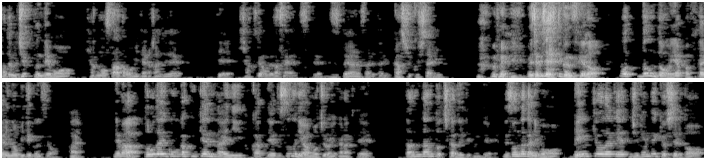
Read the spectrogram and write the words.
ば10分でもう100問スタートみたいな感じで、で、100点を目指せっつってずっとやらされたり、合宿したり、めちゃくちゃやっていくんですけど、もうどんどんやっぱ二人伸びていくんですよ。はい。で、まあ、東大合格圏内に行くかっていうとすぐにはもちろん行かなくて、だんだんと近づいていくんで、で、その中にも、勉強だけ、受験勉強してると、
